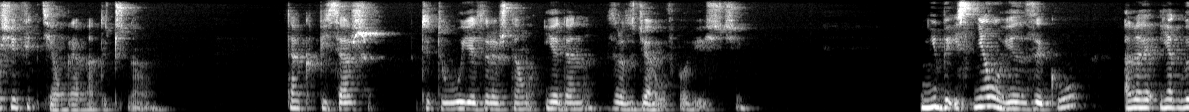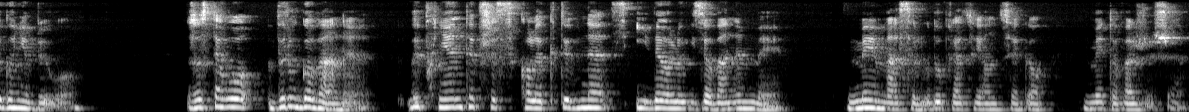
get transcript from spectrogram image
się fikcją gramatyczną. Tak pisarz tytułuje zresztą jeden z rozdziałów powieści. Niby istniało w języku, ale jakby go nie było. Zostało wyrugowane, wypchnięte przez kolektywne, zideologizowane my. My, masy ludu pracującego, my, towarzysze.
